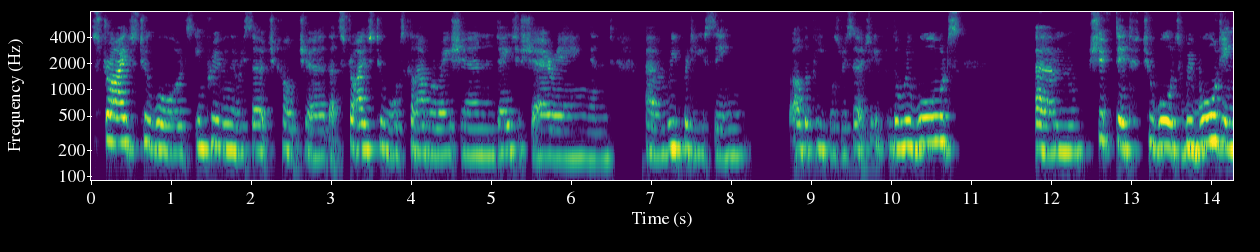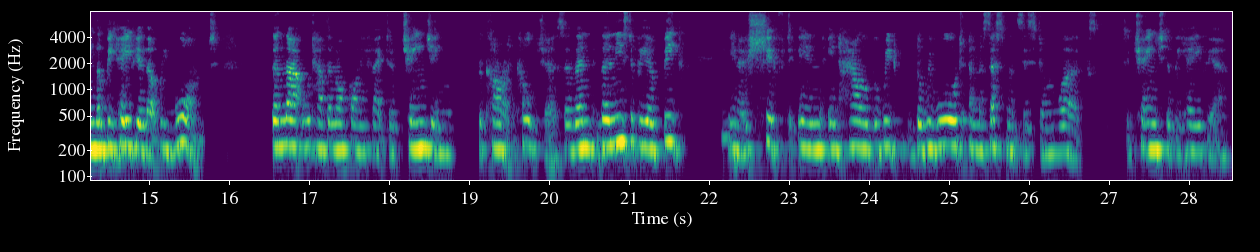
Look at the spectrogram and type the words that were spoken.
strives towards improving the research culture, that strives towards collaboration and data sharing and um, reproducing other people's research. If the rewards um, shifted towards rewarding the behavior that we want, then that would have the knock-on effect of changing the current culture. So then there needs to be a big, you know, shift in in how the re the reward and assessment system works to change the behavior.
